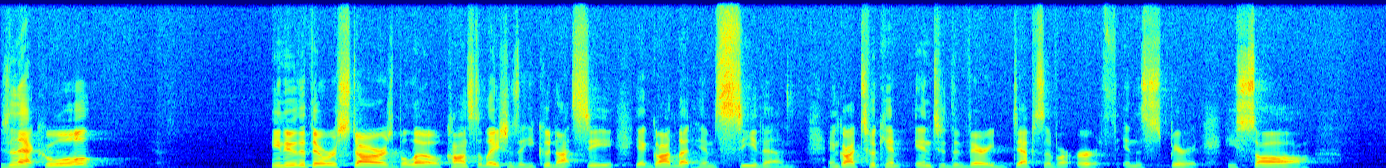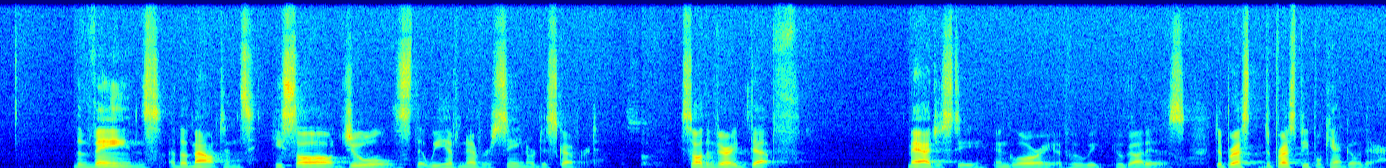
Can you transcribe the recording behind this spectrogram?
Isn't that cool? He knew that there were stars below, constellations that he could not see, yet God let him see them. And God took him into the very depths of our earth in the spirit. He saw the veins of the mountains, he saw jewels that we have never seen or discovered. He saw the very depth, majesty, and glory of who, we, who God is. Depressed, depressed people can't go there.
